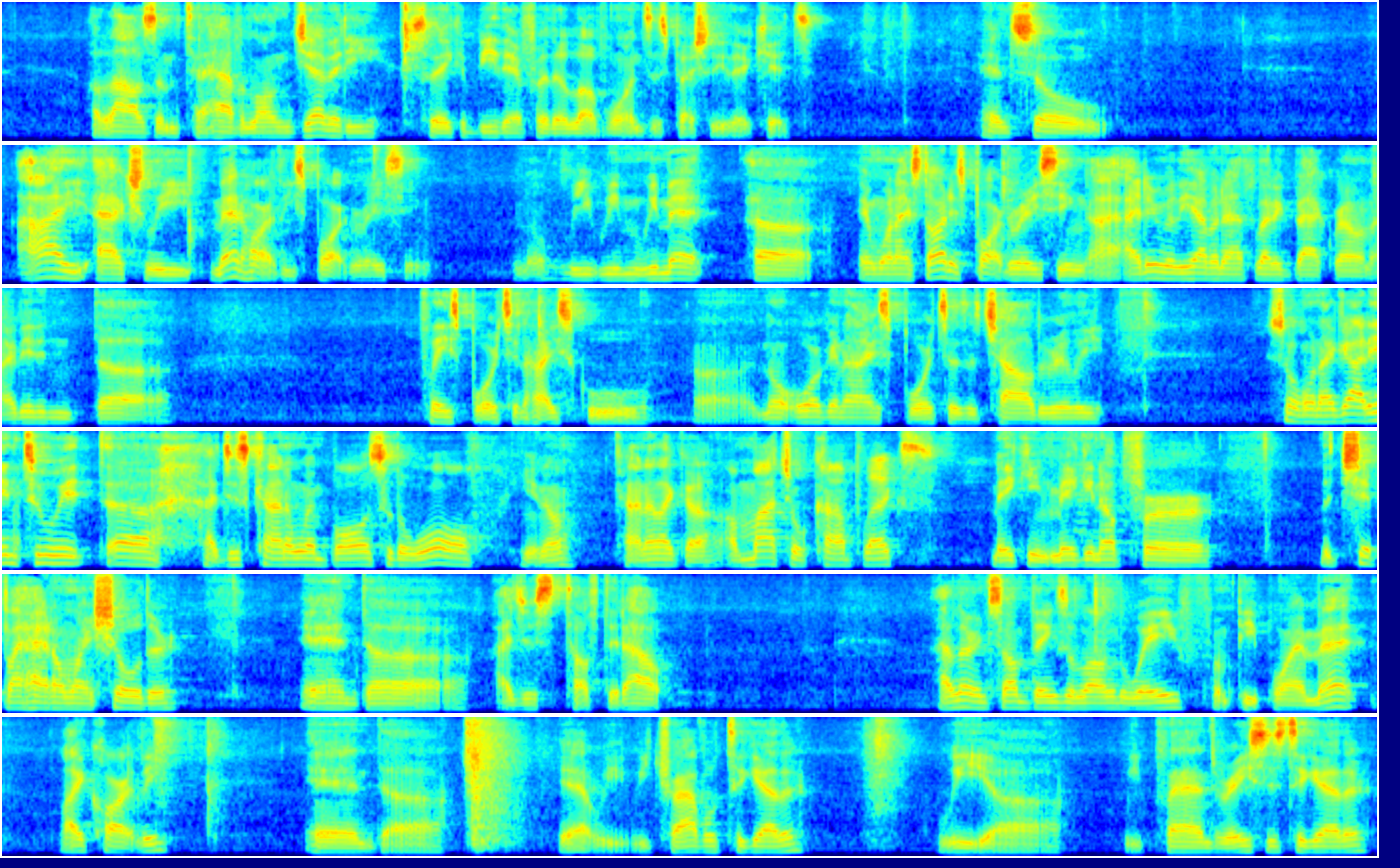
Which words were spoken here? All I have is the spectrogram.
allows them to have longevity so they could be there for their loved ones, especially their kids. And so I actually met Hartley Spartan Racing. You know, we, we, we met, uh, and when I started Spartan Racing, I, I, didn't really have an athletic background. I didn't uh, play sports in high school, uh, no organized sports as a child, really. So when I got into it, uh, I just kind of went balls to the wall, you know, kind of like a, a macho complex, making making up for the chip I had on my shoulder, and uh, I just toughed it out. I learned some things along the way from people I met, like Hartley, and uh, yeah, we, we traveled together. We uh, we planned races together,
